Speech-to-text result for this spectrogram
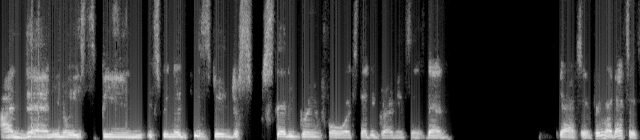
and then you know it's been it's been a, it's been just steady going forward, steady grinding since then. Yeah, so pretty much that's it.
